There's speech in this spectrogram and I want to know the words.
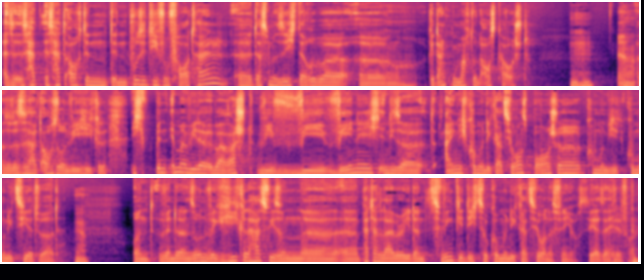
also es hat, es hat auch den, den positiven Vorteil, äh, dass man sich darüber äh, Gedanken macht und austauscht. Ja, also das ist halt auch so ein Vehikel. Ich bin immer wieder überrascht, wie, wie wenig in dieser eigentlich Kommunikationsbranche kommuni kommuniziert wird. Ja. Und wenn du dann so ein Vehikel hast wie so ein äh, äh, Pattern Library, dann zwingt die dich zur Kommunikation. Das finde ich auch sehr, sehr hilfreich.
